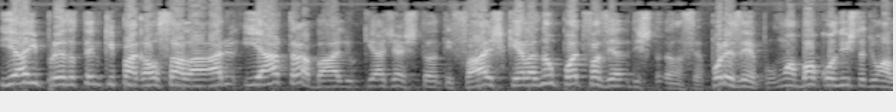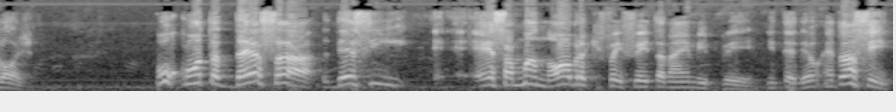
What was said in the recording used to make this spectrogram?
e a empresa tendo que pagar o salário e há trabalho que a gestante faz que ela não pode fazer à distância. Por exemplo, uma balconista de uma loja. Por conta dessa, desse, essa manobra que foi feita na MP, entendeu? Então, assim,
